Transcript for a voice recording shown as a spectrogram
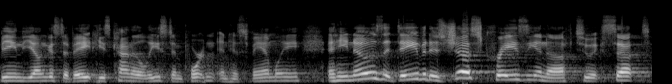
Being the youngest of eight, he's kind of the least important in his family. And he knows that David is just crazy enough to accept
